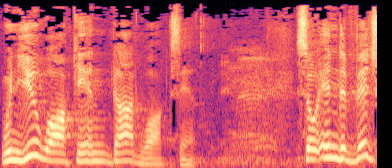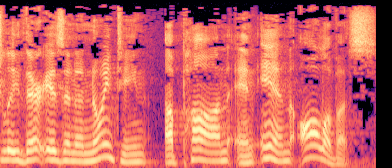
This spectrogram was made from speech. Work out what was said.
When you walk in, God walks in. So individually, there is an anointing upon and in all of us.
